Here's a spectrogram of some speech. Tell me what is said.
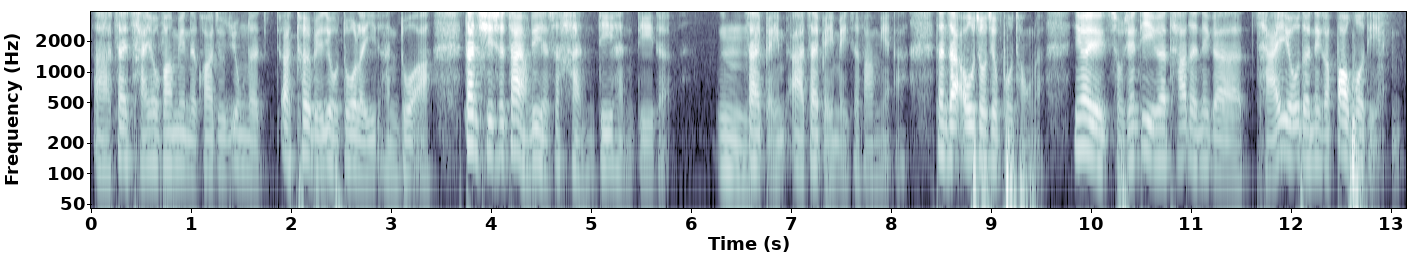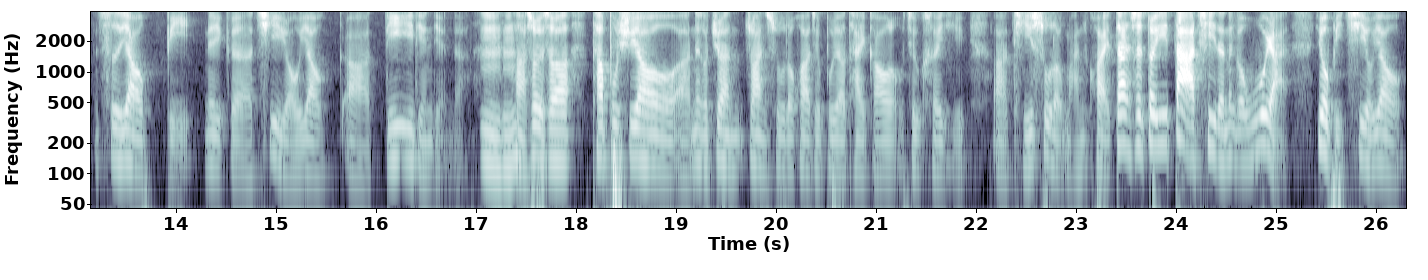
啊在柴油方面的话就用了啊特别又多了一很多啊，但其实占有率也是很低很低的。嗯，在北啊，在北美这方面啊，但在欧洲就不同了，因为首先第一个，它的那个柴油的那个爆破点是要比那个汽油要啊低一点点的，嗯啊，所以说它不需要啊那个转转速的话就不要太高了就可以啊提速的蛮快，但是对于大气的那个污染又比汽油要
